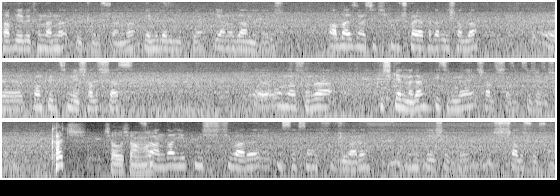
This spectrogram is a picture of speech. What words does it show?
tabliye betonlarını döküyoruz şu anda. Demirleri bitti. Bir yana devam ediyoruz. Allah izin verirse iki, iki buçuk aya kadar inşallah e, komple bitirmeye çalışacağız. E, ondan sonra kış gelmeden bitirmeye çalışacağız, bitireceğiz inşallah. Kaç çalışan Şu var? anda 70 civarı, 70-80 küsur civarı ünit değişebiliyor. İş Çalışıyor şu an.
